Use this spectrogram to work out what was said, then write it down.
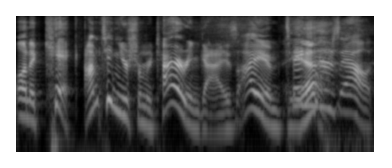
on a kick. I'm 10 years from retiring, guys. I am 10 Yeah. years out.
